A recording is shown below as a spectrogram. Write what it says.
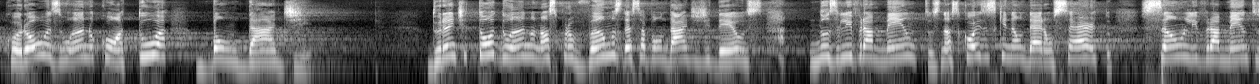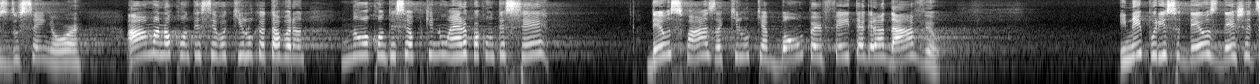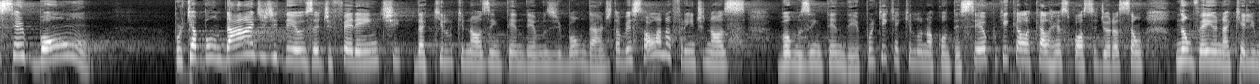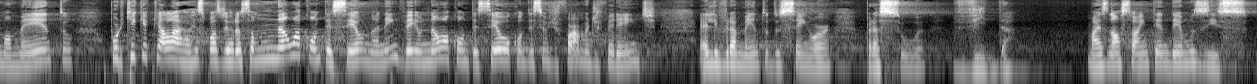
coroas o ano com a tua bondade. Durante todo o ano nós provamos dessa bondade de Deus. Nos livramentos, nas coisas que não deram certo, são livramentos do Senhor. Ah, mas não aconteceu aquilo que eu estava orando. Não aconteceu porque não era para acontecer. Deus faz aquilo que é bom, perfeito e agradável. E nem por isso Deus deixa de ser bom. Porque a bondade de Deus é diferente daquilo que nós entendemos de bondade. Talvez só lá na frente nós vamos entender por que, que aquilo não aconteceu, por que, que aquela resposta de oração não veio naquele momento, por que, que aquela resposta de oração não aconteceu, não é nem veio, não aconteceu, aconteceu de forma diferente. É livramento do Senhor para a sua vida. Mas nós só entendemos isso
